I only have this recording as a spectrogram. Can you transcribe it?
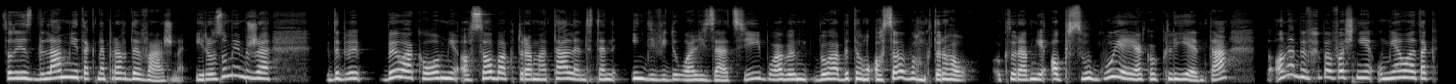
co jest dla mnie tak naprawdę ważne. I rozumiem, że Gdyby była koło mnie osoba, która ma talent ten indywidualizacji, byłabym, byłaby tą osobą, którą która mnie obsługuje jako klienta, to ona by chyba właśnie umiała tak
